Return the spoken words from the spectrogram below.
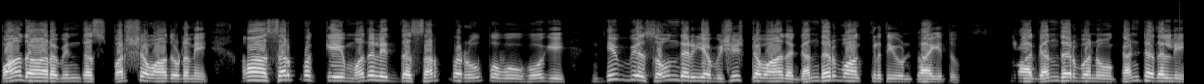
ಪಾದಾರವಿಂದ ಸ್ಪರ್ಶವಾದೊಡನೆ ಆ ಸರ್ಪಕ್ಕೆ ಮೊದಲಿದ್ದ ಸರ್ಪ ರೂಪವು ಹೋಗಿ ದಿವ್ಯ ಸೌಂದರ್ಯ ವಿಶಿಷ್ಟವಾದ ಗಂಧರ್ವಾಕೃತಿಯುಂಟಾಯಿತು. ಆ ಗಂಧರ್ವನು ಕಂಠದಲ್ಲಿ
